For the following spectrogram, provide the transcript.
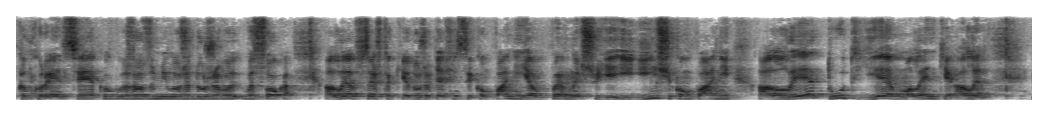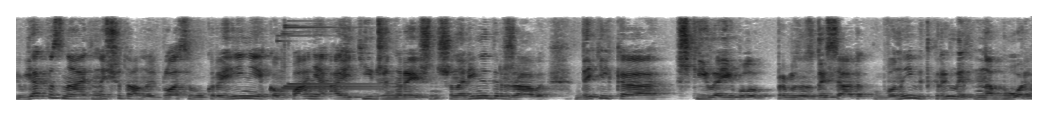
конкуренція, як ви зрозуміли, вже дуже висока. Але все ж таки я дуже вдячний цій компанії. Я впевнений, що є і інші компанії, але тут є маленьке але. Як ви знаєте, нещодавно відбулася в Україні компанія IT Generation, що на рівні держави декілька шкіл, а їх було приблизно з десяток, вони відкрили набори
